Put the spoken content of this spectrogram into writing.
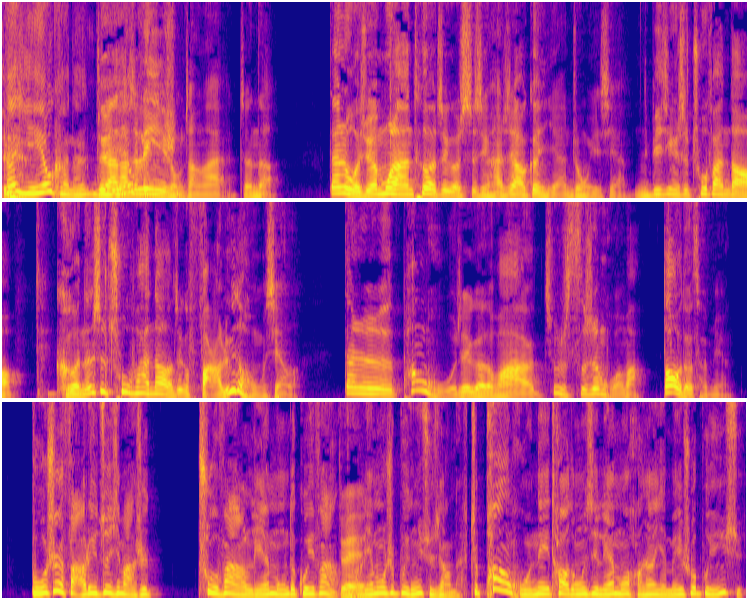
那也有可能，对啊，也有可能它是另一种障碍，真的。但是我觉得莫兰特这个事情还是要更严重一些，你毕竟是触犯到，可能是触犯到了这个法律的红线了。但是胖虎这个的话，就是私生活嘛，道德层面。不是法律，最起码是触犯了联盟的规范，对联盟是不允许这样的。这胖虎那套东西，联盟好像也没说不允许，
